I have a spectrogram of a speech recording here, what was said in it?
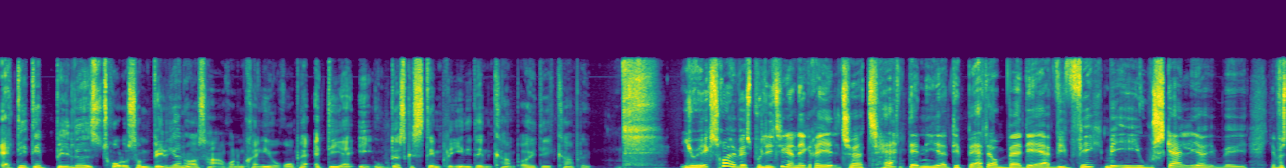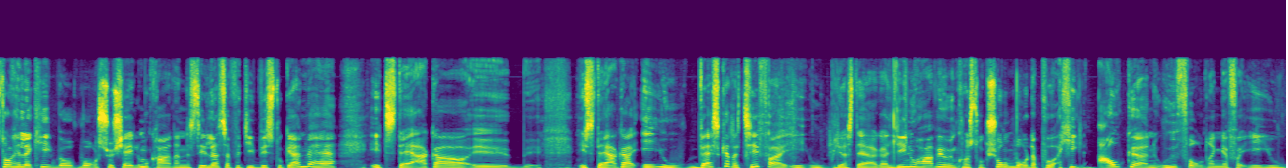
Er det det billede, tror du, som vælgerne også har rundt omkring i Europa, at det er EU, der skal stemple ind i den kamp og i det kapløb? Jo ikke, tror jeg, hvis politikerne ikke reelt tør at tage den her debat om, hvad det er, vi vil med EU skal. Jeg, øh, jeg forstår heller ikke helt, hvor, hvor Socialdemokraterne stiller sig, fordi hvis du gerne vil have et stærkere, øh, et stærkere EU, hvad skal der til for, at EU bliver stærkere? Lige nu har vi jo en konstruktion, hvor der på helt afgørende udfordringer for EU,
